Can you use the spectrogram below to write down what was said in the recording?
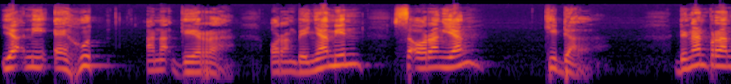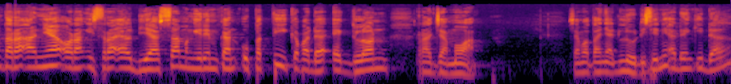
Yakni Ehud anak Gera, orang Benyamin, seorang yang kidal. Dengan perantaraannya orang Israel biasa mengirimkan upeti kepada Eglon Raja Moab. Saya mau tanya dulu, di sini ada yang kidal?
